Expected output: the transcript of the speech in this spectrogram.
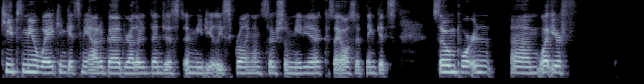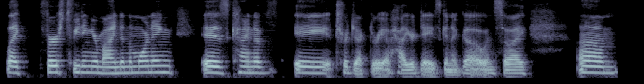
keeps me awake and gets me out of bed rather than just immediately scrolling on social media. Because I also think it's so important um, what you're like first feeding your mind in the morning is kind of a trajectory of how your day is going to go. And so I um,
